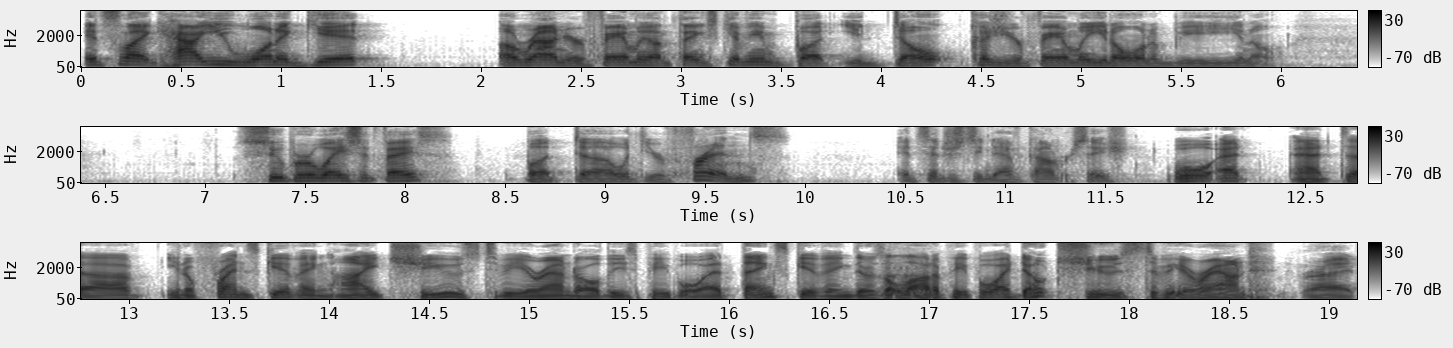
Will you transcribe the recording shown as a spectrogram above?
it's like how you want to get around your family on Thanksgiving, but you don't cuz your family you don't want to be, you know, super wasted face. But uh, with your friends, it's interesting to have conversation. Well, at at uh, you know Friendsgiving, I choose to be around all these people. At Thanksgiving, there's a lot of people I don't choose to be around. Right.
